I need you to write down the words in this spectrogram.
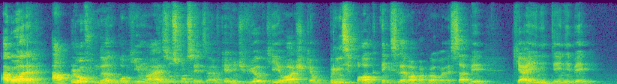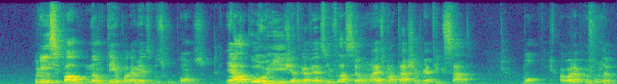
Agora, aprofundando um pouquinho mais os conceitos. Né? O que a gente viu aqui, eu acho que é o principal que tem que se levar para a prova. É saber que a NTNB principal não tem o pagamento dos cupons. Ela corrige através da inflação mais uma taxa pré-fixada. Bom, agora aprofundando.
